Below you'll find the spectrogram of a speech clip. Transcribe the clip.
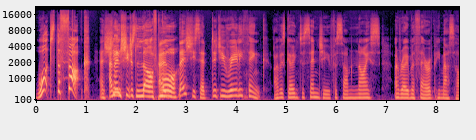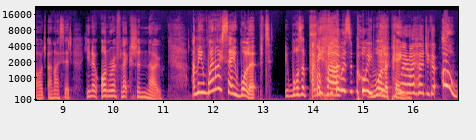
what the fuck? And, and then she just laughed more. then she said, "Did you really think I was going to send you for some nice aromatherapy massage?" And I said, "You know, on reflection, no." I mean, when I say walloped, it was a I proper mean, there was a point walloping. where I heard you go, "Oh."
